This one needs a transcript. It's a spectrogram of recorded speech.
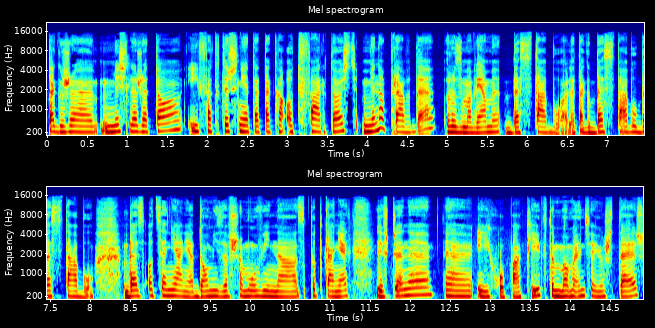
Także myślę, że to i faktycznie ta taka otwartość, my naprawdę rozmawiamy bez tabu, ale tak bez tabu, bez tabu, bez oceniania. Domi zawsze mówi na spotkaniach dziewczyny e, i chłopaki, w tym momencie już też,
